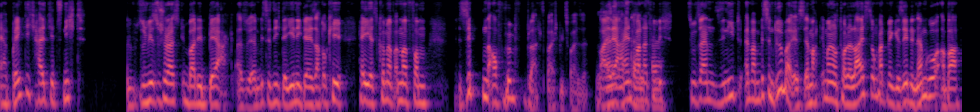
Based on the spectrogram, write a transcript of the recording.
er bringt dich halt jetzt nicht, so wie es so schön heißt, über den Berg. Also, er ist jetzt nicht derjenige, der sagt, okay, hey, jetzt kommen wir auf einmal vom siebten auf fünften Platz beispielsweise. Weil ja, er einfach natürlich Fall. zu seinem Zenit einfach ein bisschen drüber ist. Er macht immer noch tolle Leistungen, hat mir gesehen in Lemgo, aber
